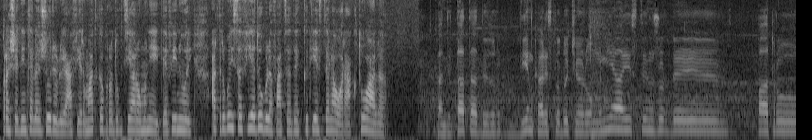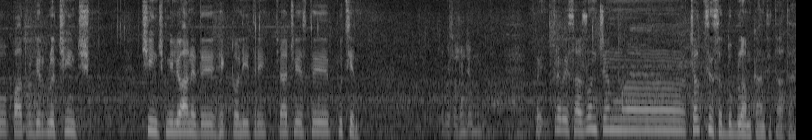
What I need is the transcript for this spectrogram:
Președintele juriului a afirmat că producția României de vinuri ar trebui să fie dublă față de cât este la ora actuală. Cantitatea de vin care se produce în România este în jur de 4,5 5 milioane de hectolitri, ceea ce este puțin. Trebuie să ajungem unde? Păi trebuie să ajungem uh, cel puțin să dublăm cantitatea.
